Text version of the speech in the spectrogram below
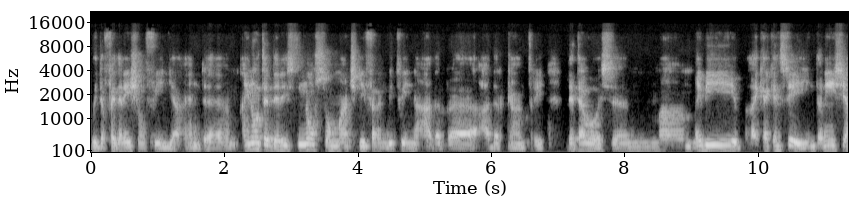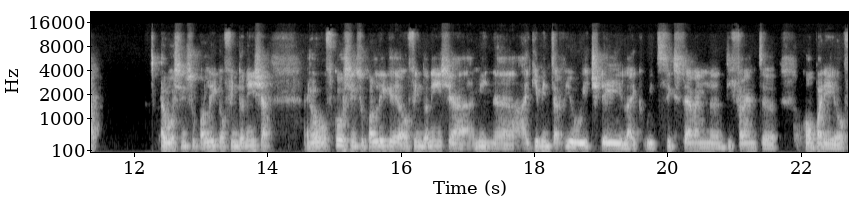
With the Federation of India, and um, I noted there is not so much different between other uh, other country that I was. Um, uh, maybe like I can say Indonesia. I was in Super League of Indonesia of course in super league of indonesia i mean uh, i give interview each day like with six seven uh, different uh, company of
